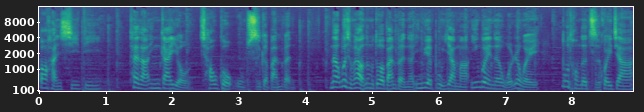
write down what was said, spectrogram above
包含 CD，太郎应该有超过五十个版本。那为什么要有那么多的版本呢？音乐不一样吗？因为呢，我认为不同的指挥家。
